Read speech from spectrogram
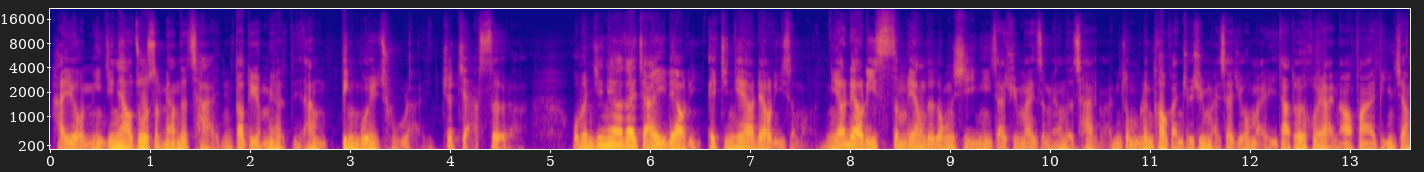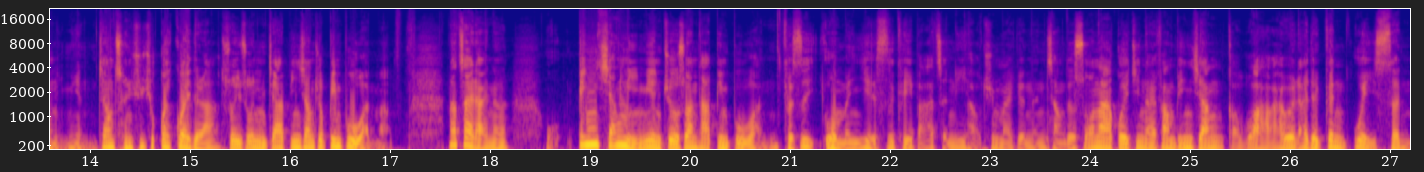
还有你今天要做什么样的菜？你到底有没有让定位出来？就假设了。我们今天要在家里料理，诶，今天要料理什么？你要料理什么样的东西，你再去买什么样的菜嘛？你总不能靠感觉去买菜，结果买了一大堆回来，然后放在冰箱里面，这样程序就怪怪的啦。所以说，你家的冰箱就冰不完嘛。那再来呢？冰箱里面就算它冰不完，可是我们也是可以把它整理好，去买个冷藏的收纳柜进来放冰箱，搞不好还会来得更卫生，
